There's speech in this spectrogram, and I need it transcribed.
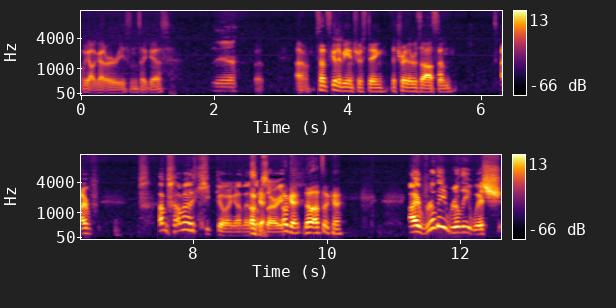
We all got our reasons, I guess. Yeah. But I don't know. So that's going to be interesting. The trailer was awesome. I, I'm, I'm gonna keep going on this. okay. I'm sorry. Okay. No, that's okay. I really, really wish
